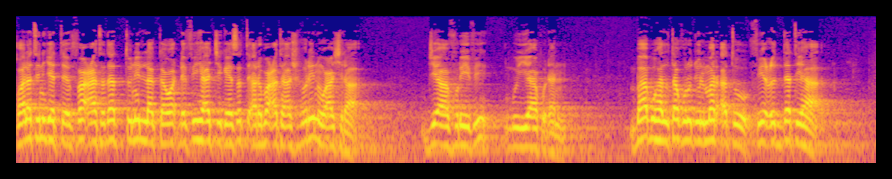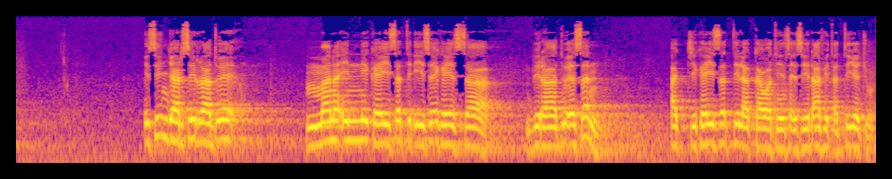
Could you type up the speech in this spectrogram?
قالت نجت فاعتدت لك ود فيه أتش كيست أربعة أشهر وعشرة جاء فريفي baabu hal takhruju almar'atu fi ciddatihaa isin jaarsi irraa du'e mana inni keeysatti dhiisee keessaa biraa du'e san achi keeysatti lakkaawatiinsa isiidhaa fixatti jechuun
